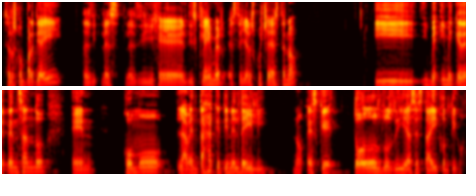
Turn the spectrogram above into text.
Se los compartí ahí, les, les, dije el disclaimer, este ya lo escuché, este no. Y, me, y me quedé pensando en cómo la ventaja que tiene el Daily, ¿no? Es que todos los días está ahí contigo.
